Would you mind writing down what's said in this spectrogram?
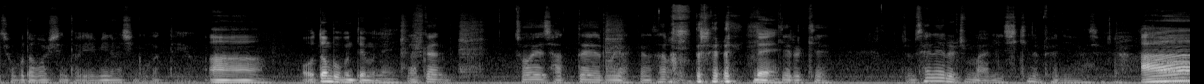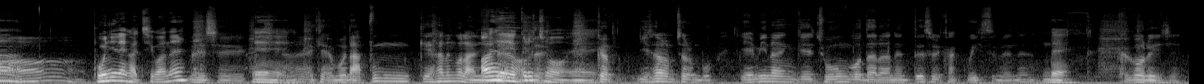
저보다 훨씬 더 예민하신 것 같아요. 아 어떤 부분 때문에? 약간 저의 잣대로 약간 사람들에게 네. 이렇게 좀 세뇌를 좀 많이 시키는 편이에요. 제가. 아 아. 본인의 가치관을? 네, 제 예. 가치관을 이렇게 뭐 나쁜 게 하는 건 아닌데요. 아 예, 그렇죠. 네. 예. 그러니까 이 사람처럼 뭐 예민한 게 좋은 거다라는 뜻을 갖고 있으면은 네. 그거를 이제 아,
